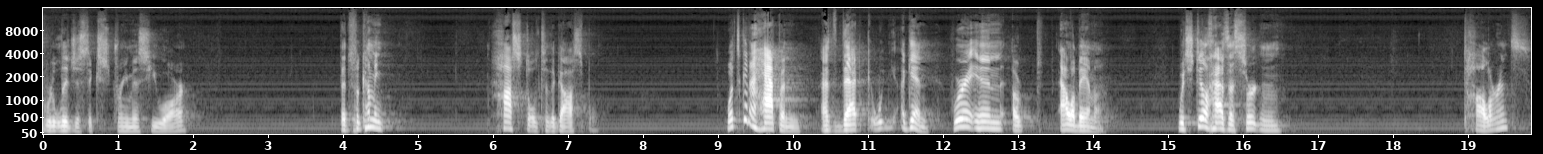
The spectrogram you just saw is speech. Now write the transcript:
religious extremist you are, that's becoming hostile to the gospel. What's going to happen as that, again, we're in a, Alabama, which still has a certain tolerance,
